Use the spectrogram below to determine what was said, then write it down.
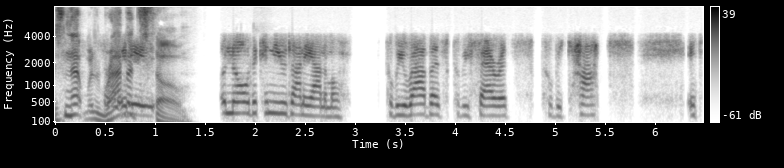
Isn't that with So rabbits is- though? No, they can use any animal. Could be rabbits, could be ferrets, could be cats. It's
